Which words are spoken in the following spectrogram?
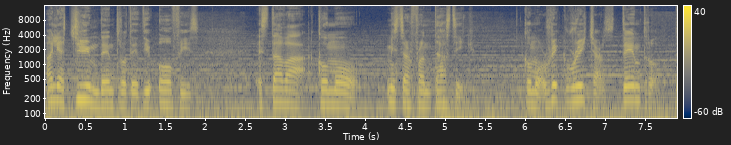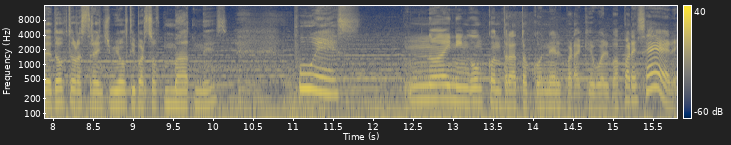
alias Jim dentro de The Office, estaba como Mr. Fantastic, como Rick Richards dentro de Doctor Strange Multiverse of Madness, pues no hay ningún contrato con él para que vuelva a aparecer.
